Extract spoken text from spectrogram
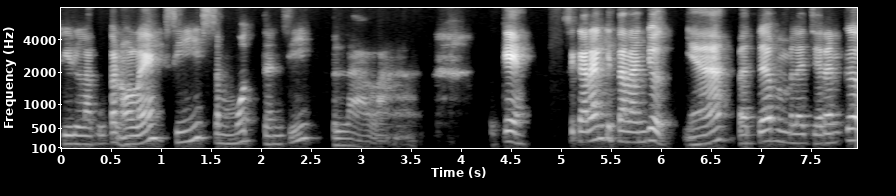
dilakukan oleh si semut dan si belalang. Oke, sekarang kita lanjut ya pada pembelajaran ke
